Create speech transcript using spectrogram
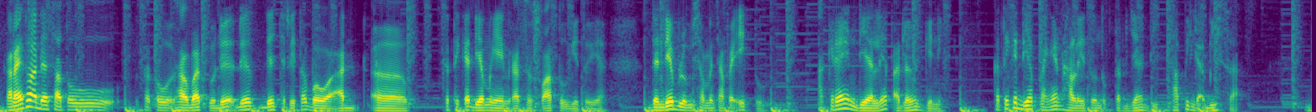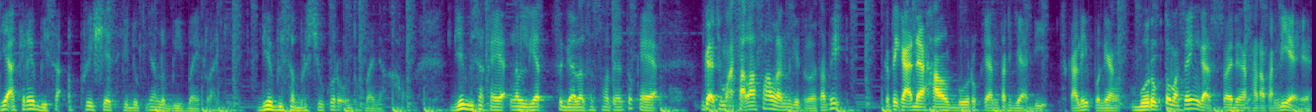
Karena itu ada satu satu sahabatku dia dia, dia cerita bahwa ad, uh, ketika dia menginginkan sesuatu gitu ya dan dia belum bisa mencapai itu, akhirnya yang dia lihat adalah gini, ketika dia pengen hal itu untuk terjadi tapi nggak bisa, dia akhirnya bisa appreciate hidupnya lebih baik lagi. Dia bisa bersyukur untuk banyak hal. Dia bisa kayak ngelihat segala sesuatu itu kayak nggak cuma salah-salan gitu loh tapi ketika ada hal buruk yang terjadi sekalipun yang buruk tuh maksudnya nggak sesuai dengan harapan dia ya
